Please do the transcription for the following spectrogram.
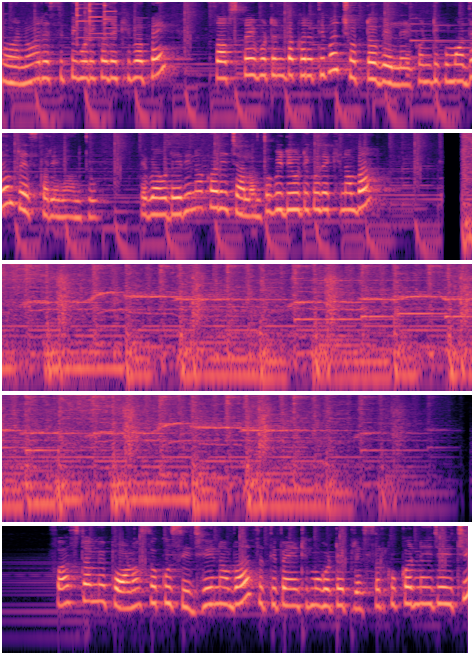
ନୂଆ ନୂଆ ରେସିପି ଗୁଡ଼ିକ ଦେଖିବା ପାଇଁ ସବସ୍କ୍ରାଇବ୍ ବଟନ୍ ପାଖରେ ଥିବା ଛୋଟ ବେଲ୍ ଆଇକନ୍ଟିକୁ ମଧ୍ୟ ପ୍ରେସ୍ କରିନିଅନ୍ତୁ ତେବେ ଆଉ ଡେରି ନକରି ଚାଲନ୍ତୁ ଭିଡ଼ିଓଟିକୁ ଦେଖିନେବା ଫାର୍ଷ୍ଟ ଆମେ ପଣସକୁ ସିଝେଇ ନେବା। ସେଥିପାଇଁ ଏଠି ମୁଁ ଗୋଟେ ପ୍ରେସର କୁକର ନେଇଯାଇଛି।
